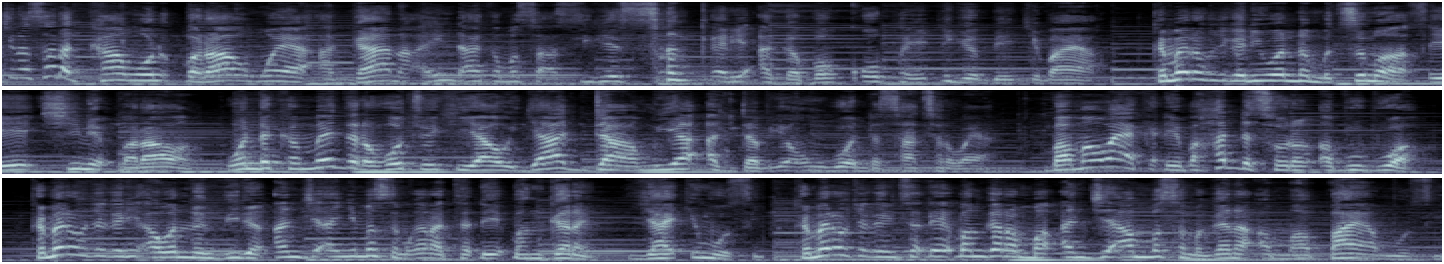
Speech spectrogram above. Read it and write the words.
ci nasarar kama wani barawon waya a Ghana a inda aka masa asiri sankare a gaban ƙofa ya diga beki baya. Kamar da kuke gani wannan mutumin a tsaye shine barawon wanda kamar da rahoto yake yawo ya damu ya addabi yan unguwar da satar waya. Ba ma waya kaɗai ba har da sauran abubuwa. Kamar da kuke gani a wannan bidiyon an je an yi masa magana ta ɗaya ɓangaren ya ƙi motsi. Kamar da kuke gani ta ɗaya ɓangaren ma an je an masa magana amma baya motsi.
